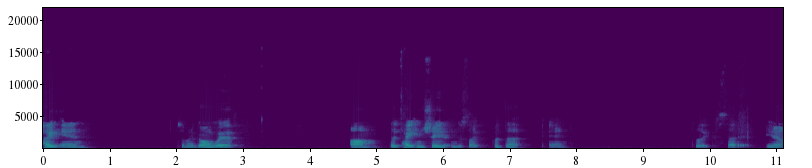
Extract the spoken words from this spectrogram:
Titan. So I'm gonna go with um the Titan shade and just like put that in to like set it, you know?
